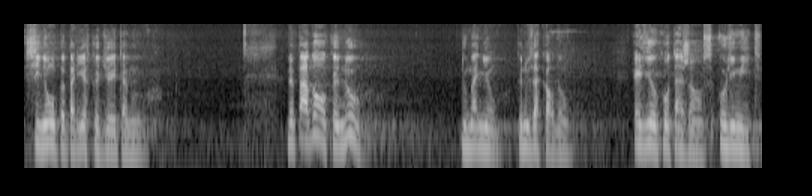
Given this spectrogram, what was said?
Sinon, on ne peut pas dire que Dieu est amour. Le pardon que nous, nous manions, que nous accordons, est lié aux contingences, aux limites.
